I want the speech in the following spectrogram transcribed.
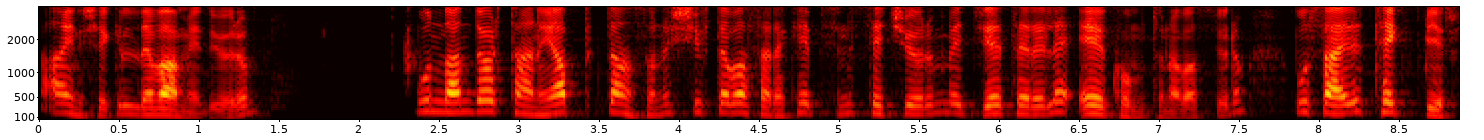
Aynı şekilde devam ediyorum. Bundan 4 tane yaptıktan sonra shift'e basarak hepsini seçiyorum ve CTRL E komutuna basıyorum. Bu sayede tek bir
